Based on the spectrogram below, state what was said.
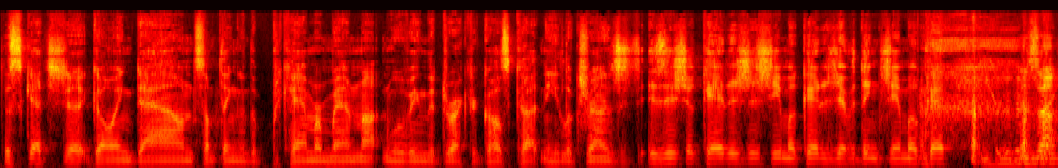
the sketch uh, going down, something with the cameraman not moving, the director calls cut, and he looks around. Is, is this okay? Does this seem okay? Does everything seem okay? it's like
